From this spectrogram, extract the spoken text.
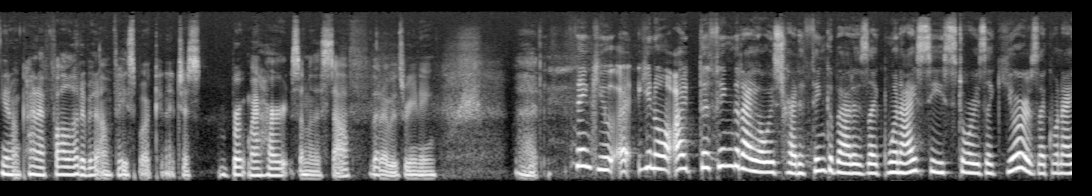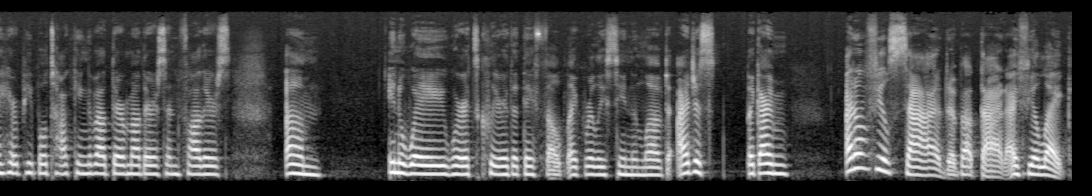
you know, kind of followed a bit on Facebook and it just broke my heart, some of the stuff that I was reading. But Thank you. Uh, you know, I the thing that I always try to think about is like when I see stories like yours, like when I hear people talking about their mothers and fathers, um, in a way where it's clear that they felt like really seen and loved. I just like I'm, I don't feel sad about that. I feel like,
